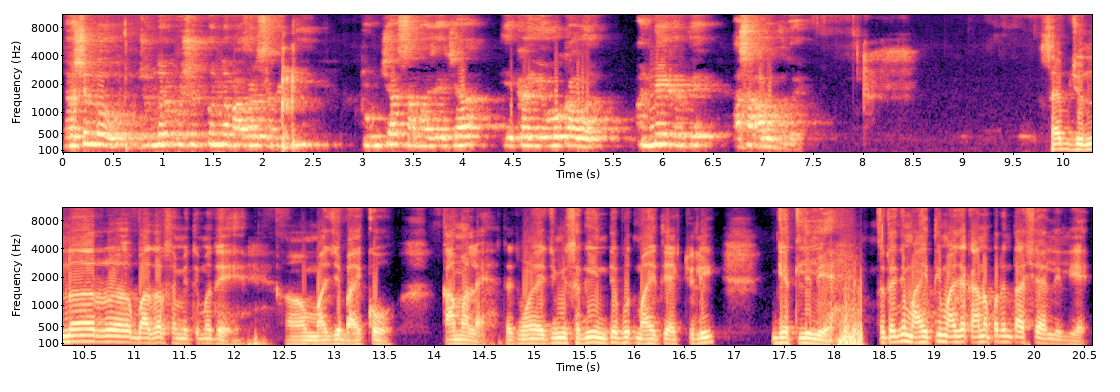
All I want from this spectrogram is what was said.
दर्शन भाऊ जुन्नर कृषी उत्पन्न बाजार समिती तुमच्या समाजाच्या एका युवकावर अन्याय करते असा आरोप होतोय. साहेब जुन्नर बाजार समितीमध्ये माझी बायको कामाला आहे. त्याच्यामुळे याची मी सगळी इंतेभूत माहिती ऍक्च्युली घेतलेली आहे. तर त्याची माहिती माझ्या कानापर्यंत अशी आलेली आहे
